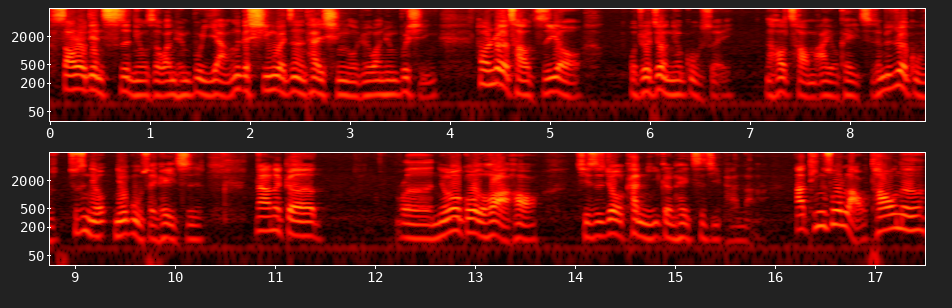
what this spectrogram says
烧肉店吃牛舌完全不一样。那个腥味真的太腥了，我觉得完全不行。他们热炒只有，我觉得只有牛骨髓，然后炒麻油可以吃，他们热骨就是牛牛骨髓可以吃。那那个呃牛肉锅的话，哈，其实就看你一个人可以吃几盘啦。啊，听说老饕呢，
